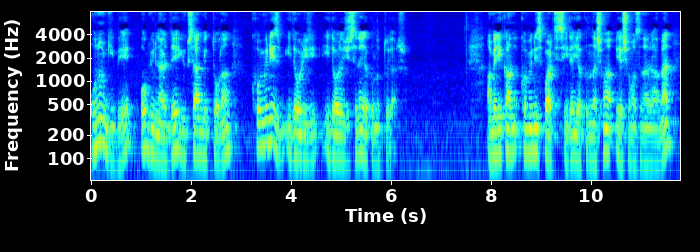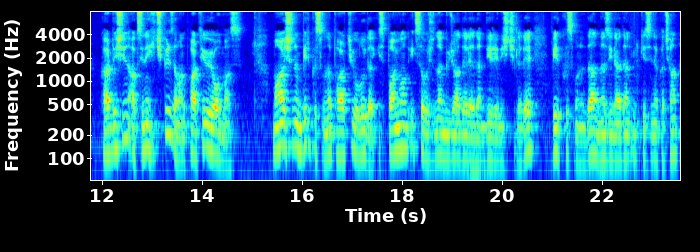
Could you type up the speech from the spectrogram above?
onun gibi o günlerde yükselmekte olan komünizm ideoloji, ideolojisine yakınlık duyar. Amerikan Komünist Partisi ile yakınlaşma yaşamasına rağmen kardeşinin aksine hiçbir zaman partiye üye olmaz. Maaşının bir kısmını parti yoluyla İspanyol İç Savaşı'nda mücadele eden direnişçilere, bir kısmını da Nazilerden ülkesine kaçan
